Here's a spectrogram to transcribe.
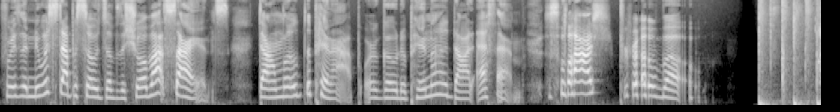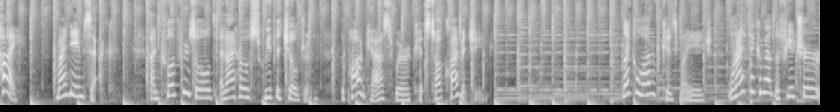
For the newest episodes of the show about science, download the Pinna app or go to pinna.fm slash promo. Hi, my name's Zach. I'm 12 years old and I host We the Children, the podcast where kids talk climate change. Like a lot of kids my age, when I think about the future,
